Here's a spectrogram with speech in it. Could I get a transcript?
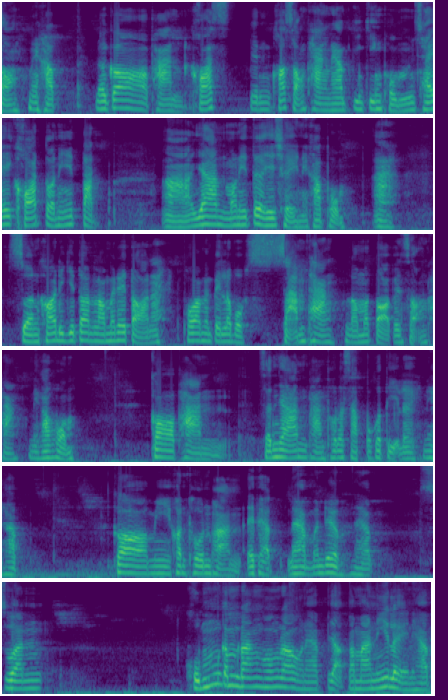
12 นะครับ แล้วก็ผ่านคอสเป็นคอสสองทางนะครับ จริง ๆ ผมใช้คอสตัวนี้ตัด ย่านมอนิเตอร์เฉยๆนะครับผมอ่าส่วนคอร์ดิจิตอลเราไม่ได้ต่อนะ เพราะว่ามันเป็นระบบ 3 ทางเรามาต่อเป็น 2 ทางนะครับผม ก็ผ่านสัญญาณผ่านโทรศัพท์ปกติเลยนะครับ ก็มีคอนโทรลผ่าน iPad นะครับเหมือนเดิมนะครับ ส่วนขุมกำลังของเรานะครับจะประมาณนี้เลยนะครับ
